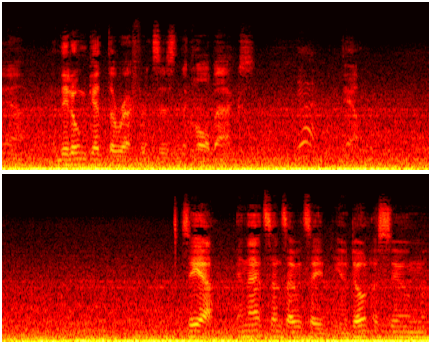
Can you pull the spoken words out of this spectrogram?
Yeah. And they don't get the references and the callbacks. Yeah. Yeah. So yeah, in that sense, I would say you know don't assume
